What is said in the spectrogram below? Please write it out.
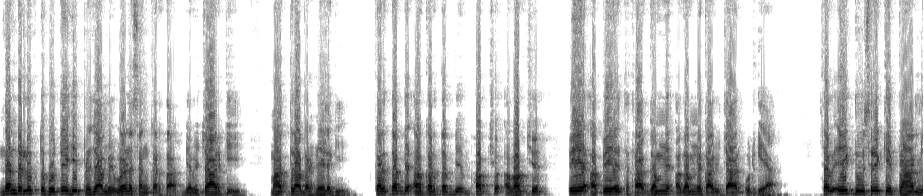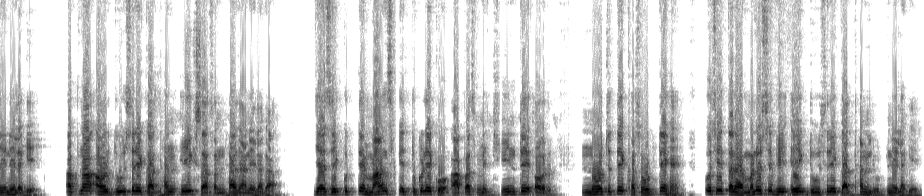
दंड लुप्त होते ही प्रजा में वर्ण संकरता व्यविचार की मात्रा बढ़ने लगी। कर्तव्य, अकर्तव्य, भक्ष, अभक्ष, पेय, अपेय तथा गम्य, अगम्य का विचार उठ गया। सब एक दूसरे के प्राण लेने लगे। अपना और दूसरे का धन एक सा समझा जाने लगा। जैसे कुत्ते मांस के टुकड़े को आपस में छीनते और नोचते खसोटते हैं, उसी तरह मनुष्य भी एक दूसरे का धन लूटने लगे।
